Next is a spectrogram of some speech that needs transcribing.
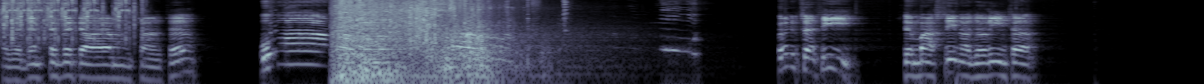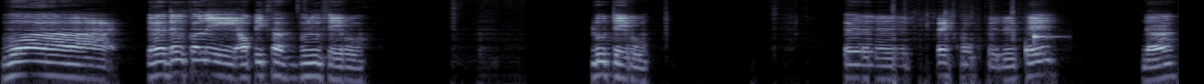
Să vedem pe beta am șansă. Uaaaa! Însă fi, se mașină dorință. Vai! Rădăcole, au picat bluserul. Luterul. Pe PDP. Da.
